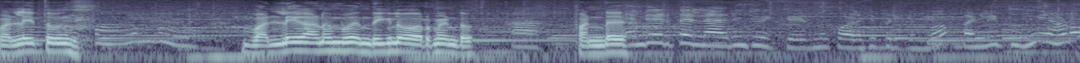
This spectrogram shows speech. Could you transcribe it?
വള്ളി തൂങ്ങി. വള്ളി കാണുമ്പോൾ എന്തെങ്കിലും ഓർമ്മയുണ്ടോ? പണ്ട്. എന്റെ അടുത്ത് എല്ലാവരും ചോദിക്കുമായിരുന്നു കോളേജിൽ പഠിക്കുമ്പോൾ പള്ളി തൂങ്ങിയാണോ?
